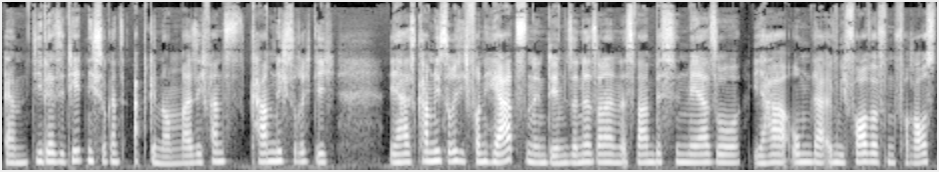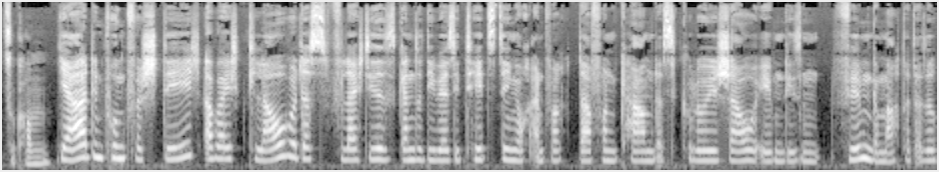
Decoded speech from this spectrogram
ähm, Diversität nicht so ganz abgenommen. Also ich fand es kam nicht so richtig ja, es kam nicht so richtig von Herzen in dem Sinne, sondern es war ein bisschen mehr so, ja, um da irgendwie Vorwürfen vorauszukommen. Ja, den Punkt verstehe ich, aber ich glaube, dass vielleicht dieses ganze Diversitätsding auch einfach davon kam, dass Chloe Zhao eben diesen Film gemacht hat. Also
